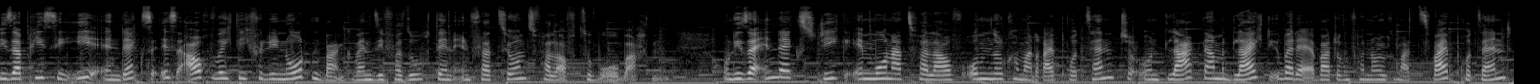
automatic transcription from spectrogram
Dieser PCI-Index ist auch wichtig für die Notenbank, wenn sie versucht, den Inflationsverlauf zu beobachten. Und dieser Index stieg im Monatsverlauf um 0,3 Prozent und lag damit leicht über der Erwartung von 0,2 Prozent.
